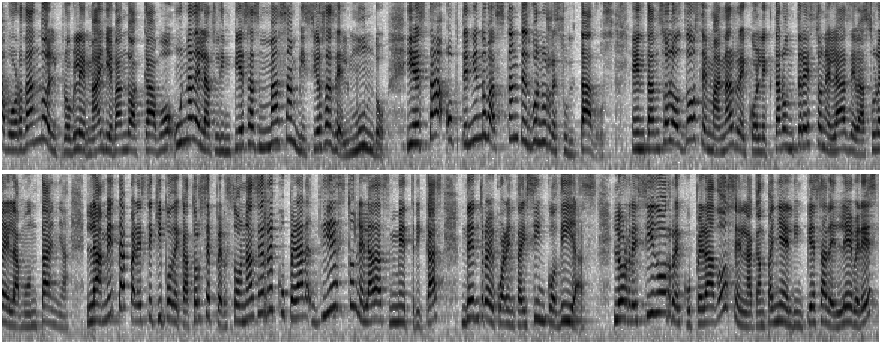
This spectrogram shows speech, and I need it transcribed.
abordando el problema llevando a cabo una de las limpiezas más ambiciosas del mundo y está obteniendo bastantes buenos resultados. En tan solo dos semanas recolectaron tres toneladas de basura de la montaña. La meta para este equipo de 14 personas es recuperar 10 toneladas métricas dentro de 45 días. Los residuos recuperados en la campaña de limpieza del Everest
